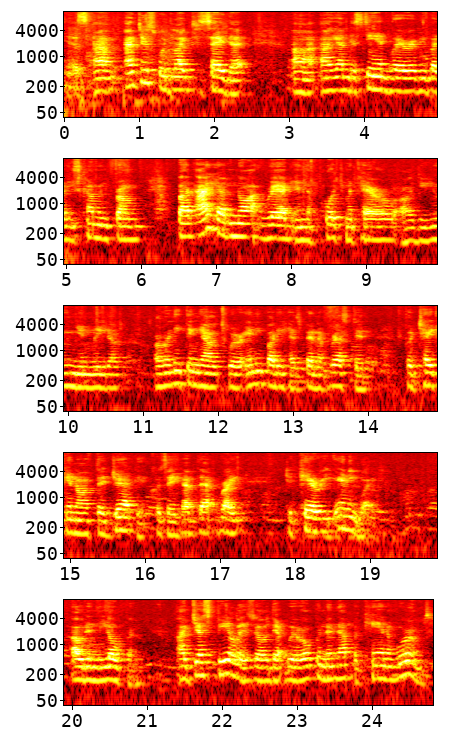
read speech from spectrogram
Yes, um, I just would like to say that uh, I understand where everybody's coming from, but I have not read in the Portsmouth Herald or the Union Leader or anything else where anybody has been arrested for taking off their jacket, because they have that right to carry anyway, out in the open. I just feel as though that we're opening up a can of worms.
